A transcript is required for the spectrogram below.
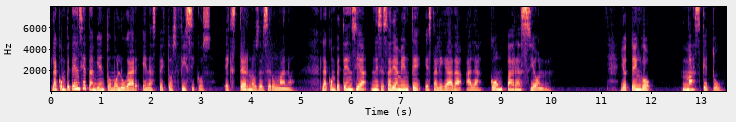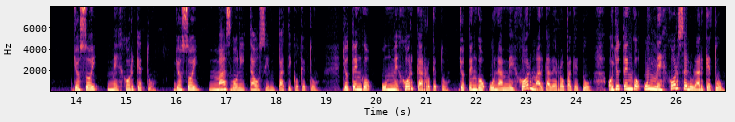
La competencia también tomó lugar en aspectos físicos, externos del ser humano. La competencia necesariamente está ligada a la comparación. Yo tengo más que tú, yo soy mejor que tú, yo soy más bonita o simpático que tú, yo tengo un mejor carro que tú, yo tengo una mejor marca de ropa que tú, o yo tengo un mejor celular que tú,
